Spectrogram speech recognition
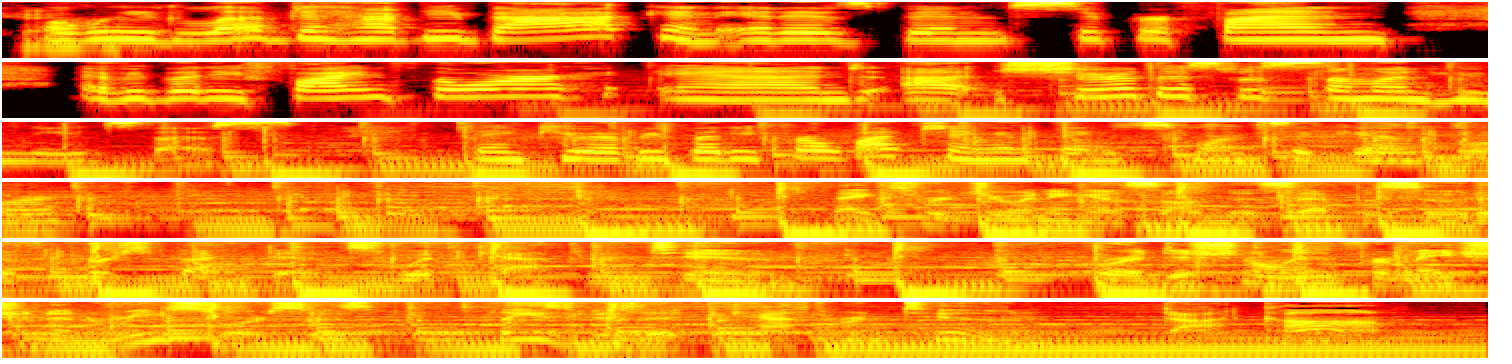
Okay. Well, we'd love to have you back. And it has been super fun. Everybody find Thor and uh, share this with someone who needs this. Thank you, everybody, for watching. And thanks once again, Thor. Thanks for joining us on this episode of Perspectives with Catherine Toon. For additional information and resources, please visit catherinetoon.com.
